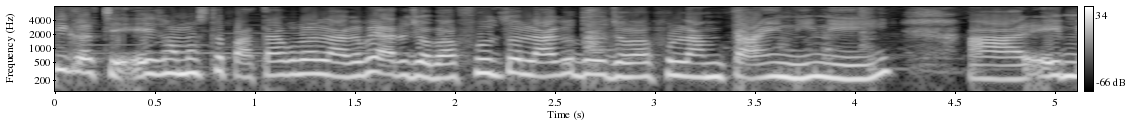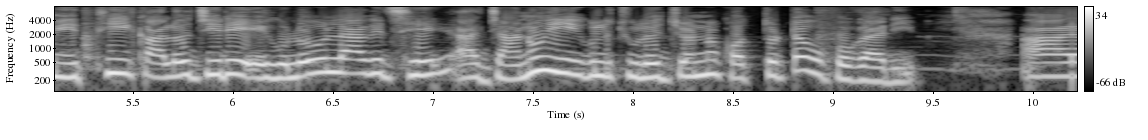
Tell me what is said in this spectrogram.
ঠিক আছে, এই সমস্ত পাতাগুলো লাগবে, আর জবা ফুল তো লাগতো জবা ফুল আমি পাইনি নেই। আর এই মেথি, কালো জিরে, এগুলোও লাগছে। আর জানোই এগুলো চুলের জন্য কতটা উপকারী। আর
